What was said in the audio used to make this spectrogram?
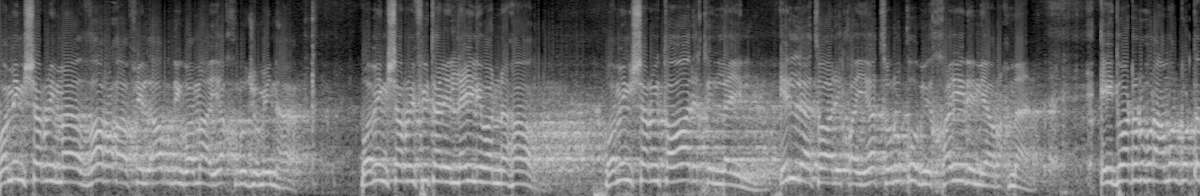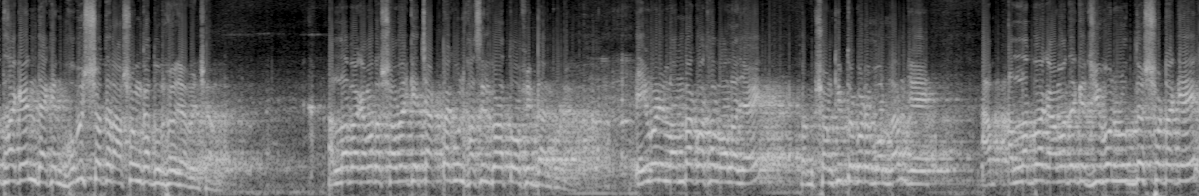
ومن شر ما ذرأ في الأرض وما يخرج منها ومن شر فتن الليل والنهار ومن شر طوارق الليل إلا طارقا يطرق بخير يا رحمن এই দোয়াটার উপর আমল করতে থাকেন দেখেন ভবিষ্যতের আশঙ্কা দূর হয়ে যাবে ইনশাআল্লাহ আল্লাহ পাক আমরা সবাইকে চারটা গুণ হাসিল করার তৌফিক দান করেন এইগুলো লম্বা কথা বলা যায়। আমি সংক্ষিপ্ত করে বললাম যে আপ- আল্লাহ পাক আমাদেরকে জীবনের উদ্দেশ্যটাকে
